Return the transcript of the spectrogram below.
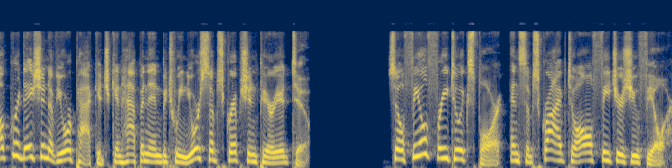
Upgradation of your package can happen in between your subscription period too. So feel free to explore and subscribe to all features you feel are.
